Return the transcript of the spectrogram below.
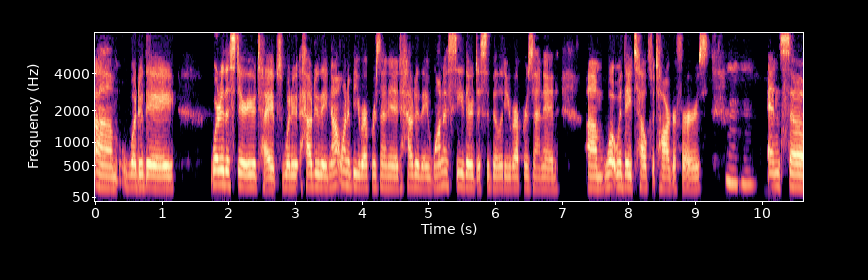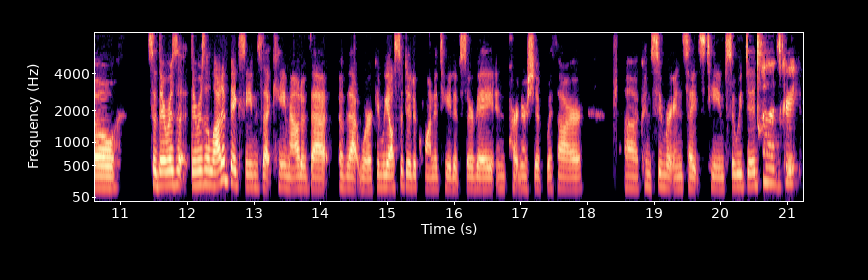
Um, what do they what are the stereotypes? What do, how do they not want to be represented? How do they want to see their disability represented? Um, what would they tell photographers? Mm-hmm. and so so there was a there was a lot of big themes that came out of that of that work and we also did a quantitative survey in partnership with our uh, consumer insights team. So we did oh that's great.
